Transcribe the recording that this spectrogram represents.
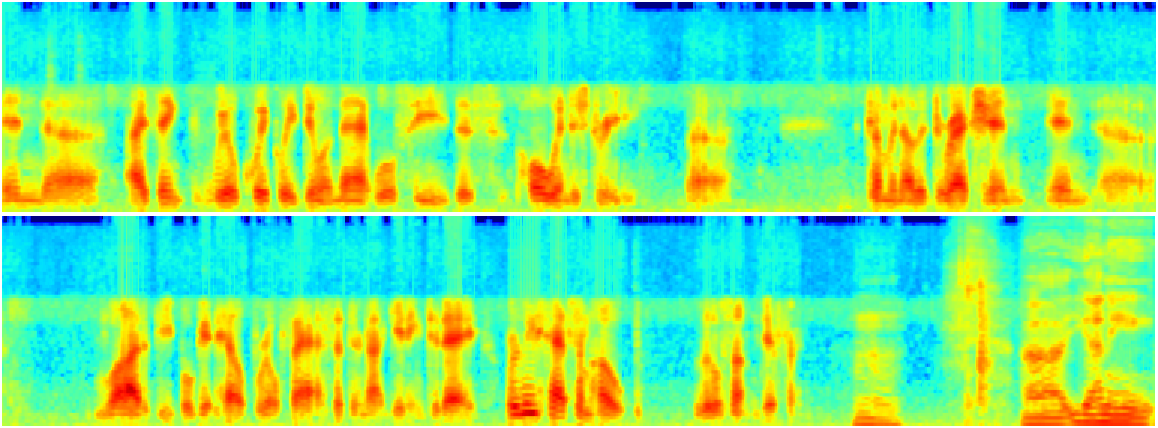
and uh, I think real quickly doing that, we'll see this whole industry uh, come another direction, and uh, a lot of people get help real fast that they're not getting today, or at least have some hope, a little something different. Hmm. Uh, you got any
